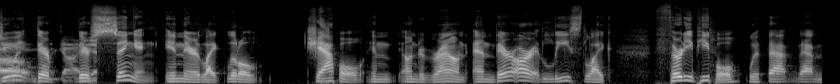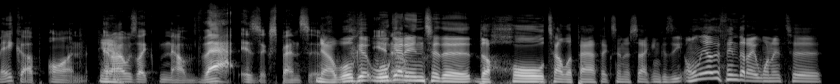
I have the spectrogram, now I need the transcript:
doing Oh they're my God, they're yeah. singing in their like little chapel in underground and there are at least like 30 people with that that makeup on and I was like now that is expensive. now we'll get we'll get into the the whole telepathics in a second because the only other thing that I wanted to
